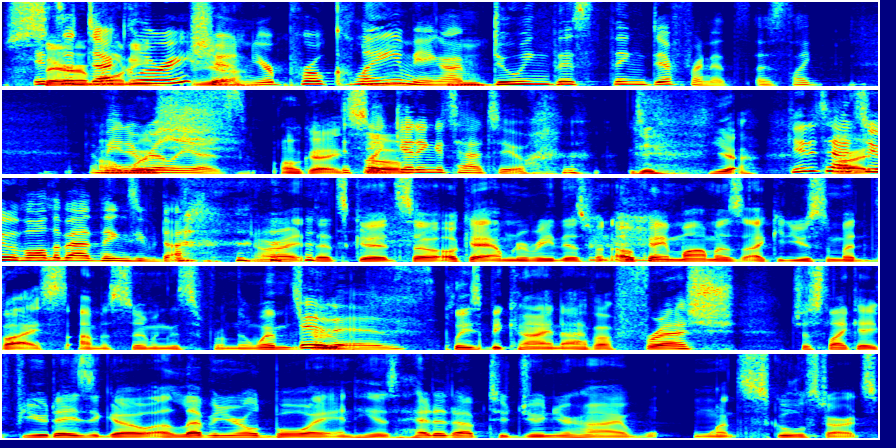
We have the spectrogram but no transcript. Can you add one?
ceremony. it's a declaration. Yeah. Mm-hmm. You're proclaiming, I'm doing this thing different. It's, it's like, I mean, it really is. Okay, It's so like getting a tattoo. yeah. Get a All tattoo right. of all the bad things you've done. All right, that's good. So, okay, I'm going to read this one. Okay, mamas, I could use some advice. I'm assuming this is from the women's It group. is. Please be kind. I have a fresh, just like a few days ago, 11 year old boy, and he is headed up to junior high w- once school starts.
